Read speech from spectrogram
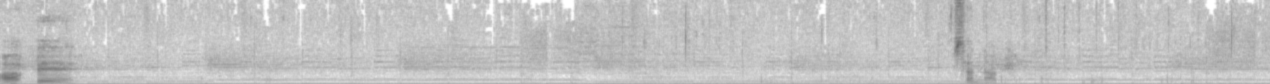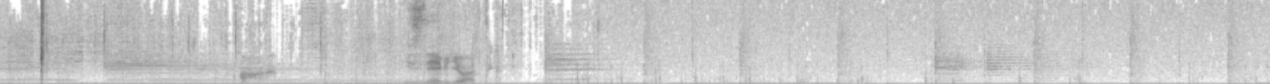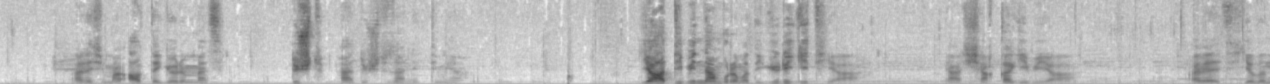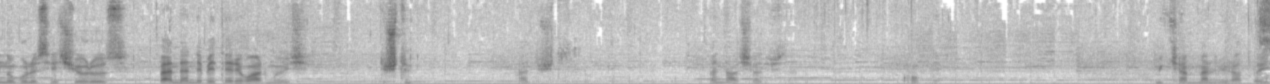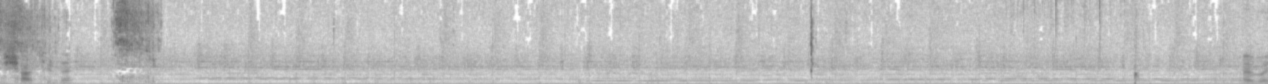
Ah be. Sen ne yapıyorsun? Aha. İzleyebiliyor artık. Kardeşim bak altta görünmez. Düştü. Ha düştü zannettim ya. Ya dibinden vuramadı. Yürü git ya. Ya şaka gibi ya. Evet yılın nubunu seçiyoruz. Benden de beteri varmış. Düştü. Ha düştü. Ben de aşağı düştüm. Komple. Mükemmel bir atlayış Şakir'den.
